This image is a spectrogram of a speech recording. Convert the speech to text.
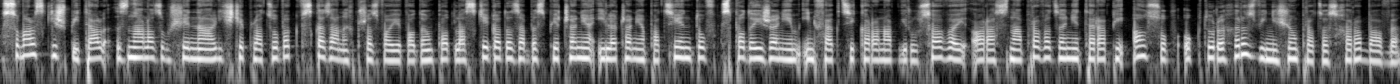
Suwalski szpital znalazł się na liście placówek wskazanych przez wojewodę podlaskiego do zabezpieczenia i leczenia pacjentów z podejrzeniem infekcji koronawirusowej oraz na prowadzenie terapii osób, u których rozwinie się proces chorobowy.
